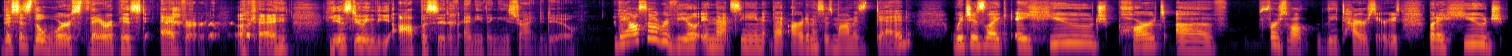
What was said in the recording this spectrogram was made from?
this is the worst therapist ever. Okay. he is doing the opposite of anything he's trying to do. They also reveal in that scene that Artemis's mom is dead, which is like a huge part of first of all the entire series, but a huge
